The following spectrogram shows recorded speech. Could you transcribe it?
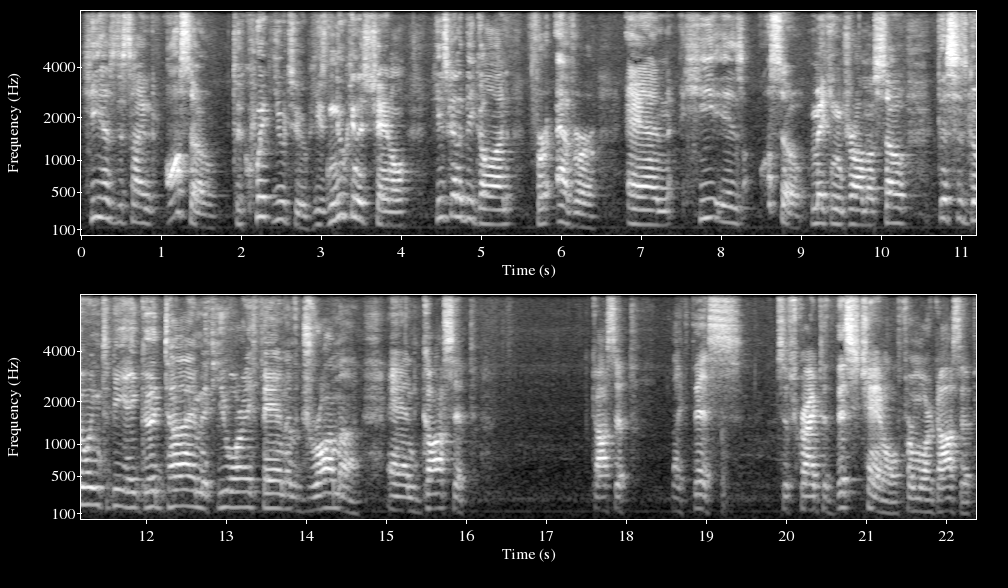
he has decided also to quit YouTube. He's nuking his channel. He's going to be gone forever. And he is also making drama. So this is going to be a good time if you are a fan of drama and gossip. Gossip like this. Subscribe to this channel for more gossip.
